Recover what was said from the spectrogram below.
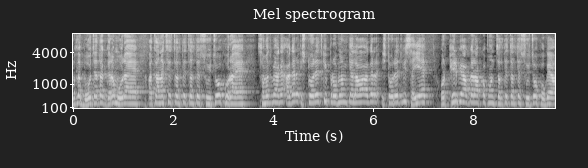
मतलब बहुत ज़्यादा गर्म हो रहा है, अचानक से चलते चलते स्विच ऑफ़ हो रहा है। समझ में आ गया? अगर स्टोरेज की प्रॉब्लम के अलावा अगर स्टोरेज भी सही है और फिर भी अगर आपका फ़ोन चलते चलते स्विच ऑफ़ हो गया,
